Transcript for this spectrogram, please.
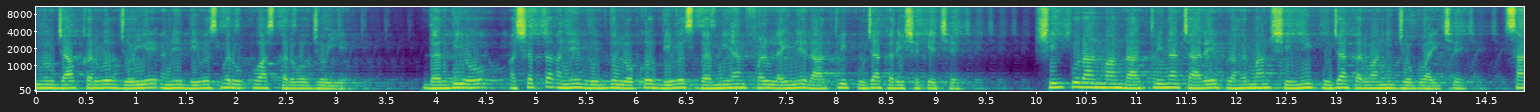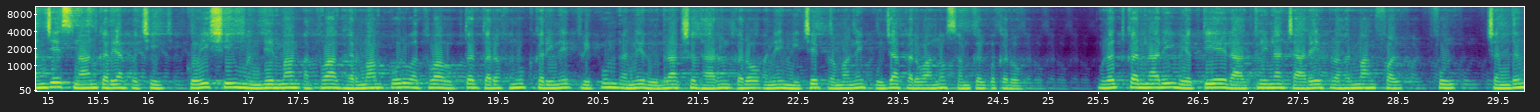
નો જાપ કરવો જોઈએ અને દિવસભર ઉપવાસ કરવો જોઈએ. દર્દીઓ, અશક્ત અને વૃદ્ધ લોકો દિવસ દરમિયાન ફળ લઈને રાત્રિ પૂજા કરી શકે છે. શિવપુરાણમાં રાત્રિના ચારેય પ્રહરમાં શિવની પૂજા કરવાની જોગવાઈ છે. સાંજે સ્નાન કર્યા પછી કોઈ શિવ મંદિરમાં અથવા ઘરમાં પૂર્વ અથવા ઉત્તર તરફ મુખ કરીને ત્રિપુંડ અને રુદ્રાક્ષ ધારણ કરો અને નીચે પ્રમાણે પૂજા કરવાનો સંકલ્પ કરો. વ્રત કરનારી વ્યક્તિએ રાત્રિના ચારેય પ્રહરમાં ફળ, ફૂલ, ચંદન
